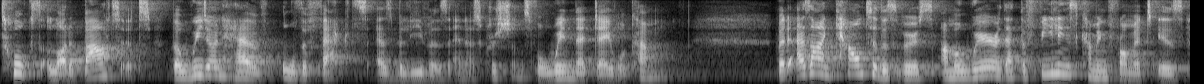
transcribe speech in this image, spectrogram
talks a lot about it, but we don't have all the facts as believers and as Christians for when that day will come. But as I encounter this verse, I'm aware that the feelings coming from it is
